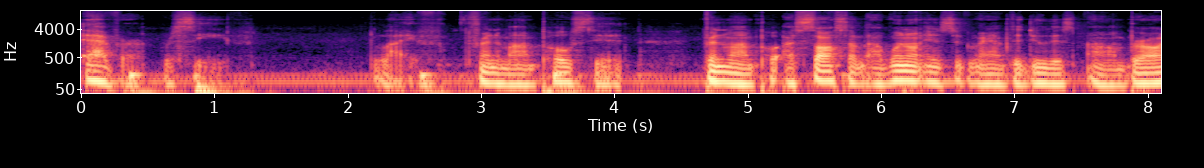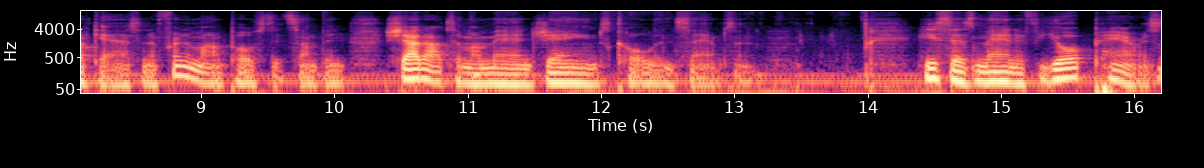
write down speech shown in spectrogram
ever receive. Life. A friend of mine posted friend of mine, po- I saw something. I went on Instagram to do this um, broadcast, and a friend of mine posted something. Shout out to my man James Colin Sampson. He says, "Man, if your parents,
